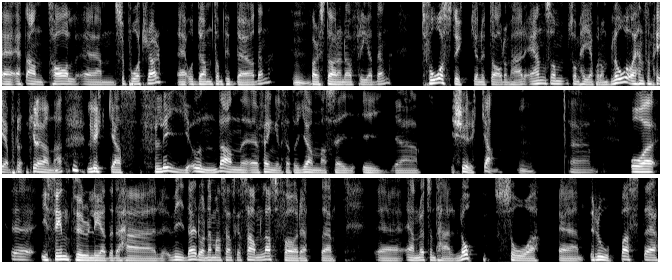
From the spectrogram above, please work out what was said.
eh, ett antal eh, supportrar eh, och dömt dem till döden Mm. för störande av freden. Två stycken av de här, en som, som hejar på de blå och en som hejar på de gröna, lyckas fly undan eh, fängelset och gömma sig i, eh, i kyrkan. Mm. Eh, och eh, I sin tur leder det här vidare då, när man sen ska samlas för ett, eh, eh, ännu ett sånt här lopp, så eh, ropas det,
